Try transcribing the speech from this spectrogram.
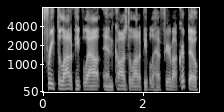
freaked a lot of people out and caused a lot of people to have fear about crypto.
